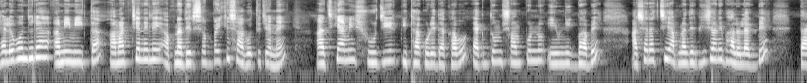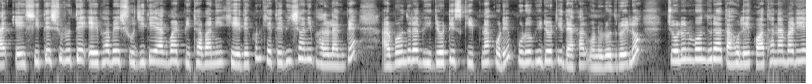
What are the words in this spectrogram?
হ্যালো বন্ধুরা, আমি মিতা। আমার চ্যানেলে আপনাদের সবাইকে স্বাগত জানাই। আজকে আমি সুজির পিঠা করে দেখাবো একদম সম্পূর্ণ ইউনিকভাবে। আশা রাখছি আপনাদের ভীষণই ভালো লাগবে। তাই এই শীতের শুরুতে এইভাবে সুজি দিয়ে একবার পিঠা বানিয়ে খেয়ে দেখুন, খেতে ভীষণই ভালো লাগবে। আর বন্ধুরা, ভিডিওটি স্কিপ না করে পুরো ভিডিওটি দেখার অনুরোধ রইল। চলুন বন্ধুরা, তাহলে কথা না বাড়িয়ে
